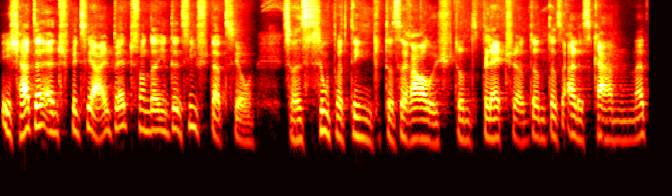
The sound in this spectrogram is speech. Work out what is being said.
Ich hatte ein Spezialbett von der Intensivstation. so ein super Ding, das rauscht und plätschert und das alles kann. Nicht?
